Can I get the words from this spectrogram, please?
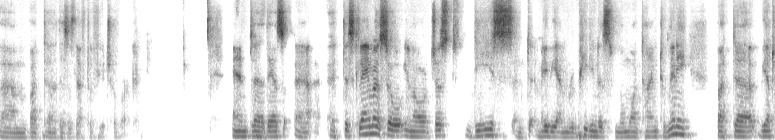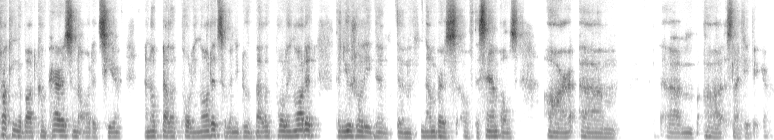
um, but this is left to future work. And uh, there's a, a, disclaimer. So, you know, just these, and maybe I'm repeating this one more time too many, but uh, we are talking about comparison audits here and not ballot polling audits. So when you do a ballot polling audit, then usually the, the numbers of the samples are, um, um, are slightly bigger.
